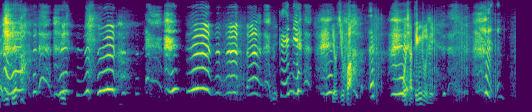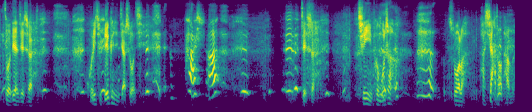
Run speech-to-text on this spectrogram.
你别怕，你给你有句话，我想叮嘱你，坐垫这事儿，回去别跟人家说起。怕啥？这事儿轻易碰不上，说了怕吓着他们，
